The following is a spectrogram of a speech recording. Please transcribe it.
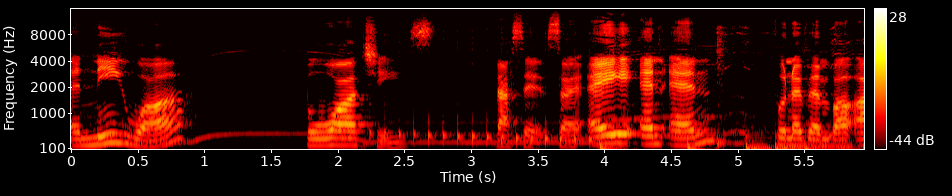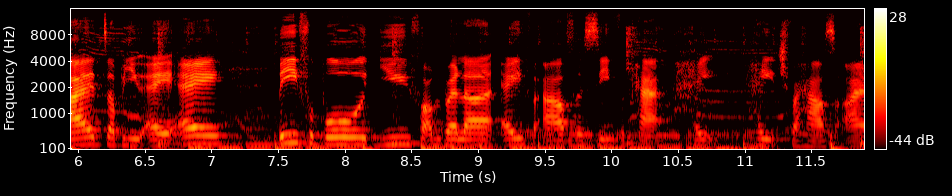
Anniwaa Buachie. That's it. So A N N for November, I W A A, B for ball, U for umbrella, A for alpha, C for cat, H, H for house, I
